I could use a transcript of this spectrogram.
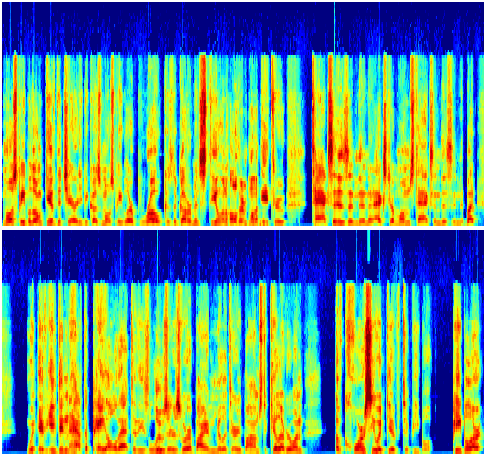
most people don't give to charity because most people are broke because the government's stealing all their money through taxes and then an extra mum's tax and this and but if you didn't have to pay all that to these losers who are buying military bombs to kill everyone, of course you would give to people. People are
